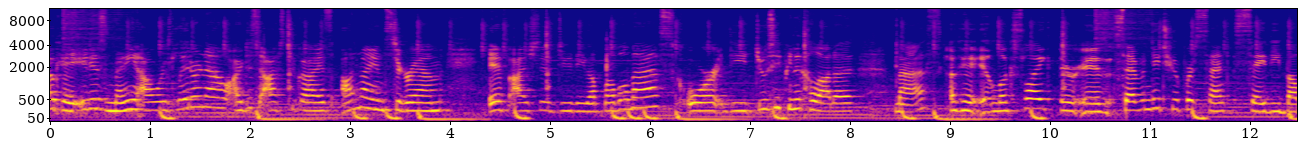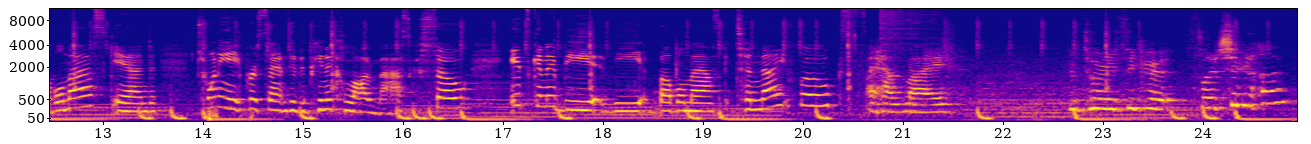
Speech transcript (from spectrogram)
Okay, it is many hours later now. I just asked you guys on my Instagram if I should do the bubble mask or the juicy pina colada mask. Okay, it looks like there is 72% say the bubble mask and 28% do the pina colada mask. So it's gonna be the bubble mask tonight, folks. I have my Victoria's Secret sweatshirt on.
